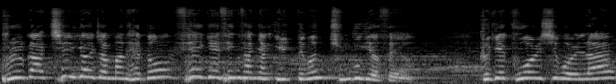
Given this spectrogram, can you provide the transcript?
불과 7개월 전만 해도 세계 생산량 1등은 중국이었어요. 그게 9월 15일 날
